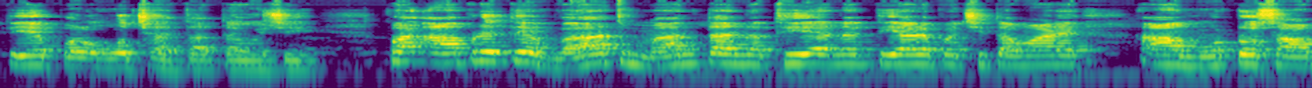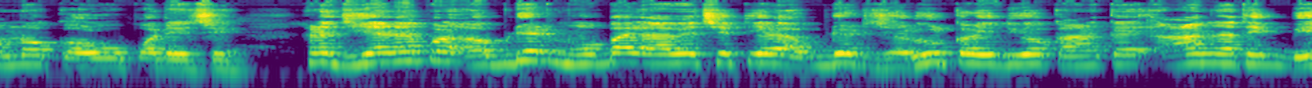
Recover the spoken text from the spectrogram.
તે પણ ઓછા થતા હોય છે. પણ આપણે તે વાત માનતા નથી અને ત્યારે પછી તમારે આ મોટો સામનો કરવો પડે છે. અને જ્યારે પણ અપડેટ મોબાઈલ આવે છે, ત્યારે અપડેટ જરૂર કરી દો, કારણ કે આનાથી બે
